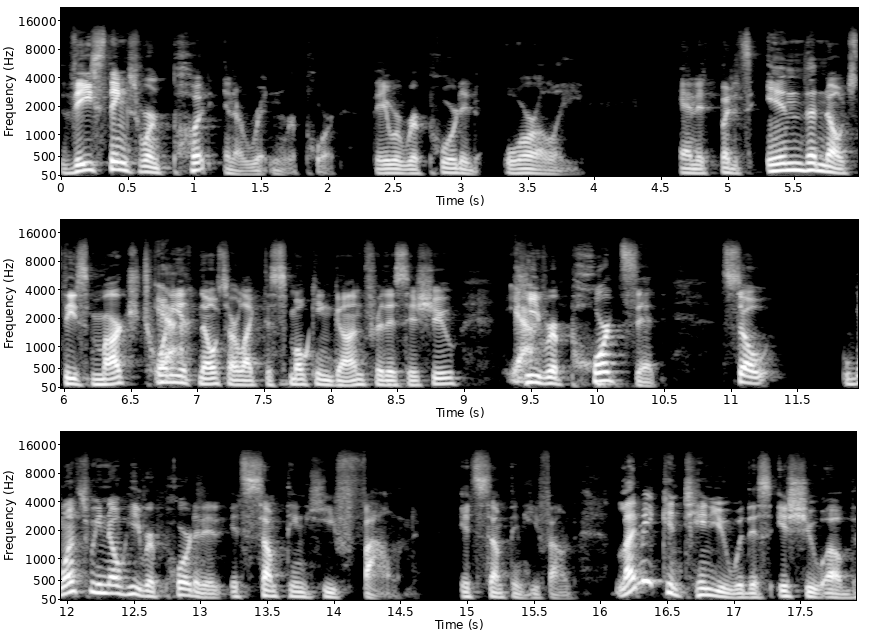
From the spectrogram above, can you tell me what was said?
these things weren't put in a written report; they were reported orally and it but it's in the notes. These March 20th yeah. notes are like the smoking gun for this issue. Yeah. He reports it. So once we know he reported it, it's something he found. it's something he found. Let me continue with this issue of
